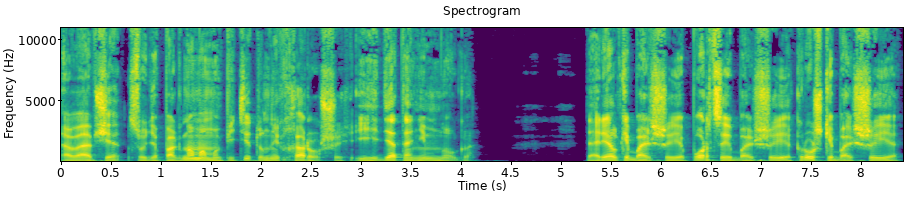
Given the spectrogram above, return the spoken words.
А вообще, судя по гномам, аппетит у них хороший, и едят они много. Тарелки большие, порции большие, кружки большие.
